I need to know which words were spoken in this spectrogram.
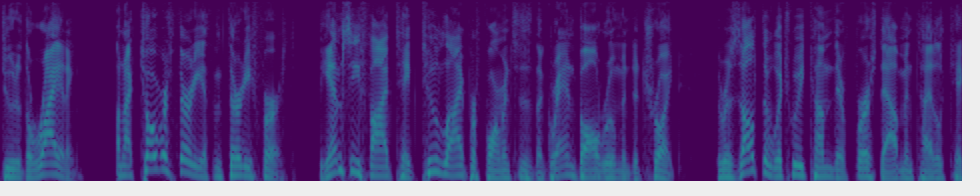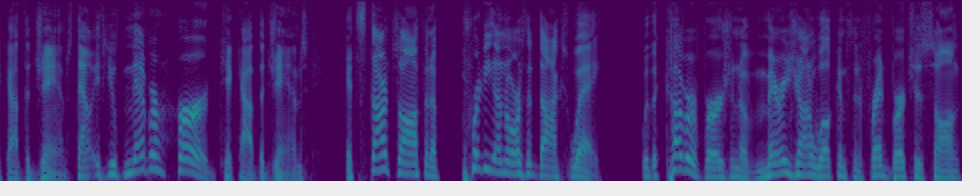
due to the rioting. On October 30th and 31st, the MC5 taped two live performances at the Grand Ballroom in Detroit, the result of which would become their first album entitled Kick Out the Jams. Now, if you've never heard Kick Out the Jams, it starts off in a pretty unorthodox way with a cover version of Marijohn Wilkins and Fred Burch's song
